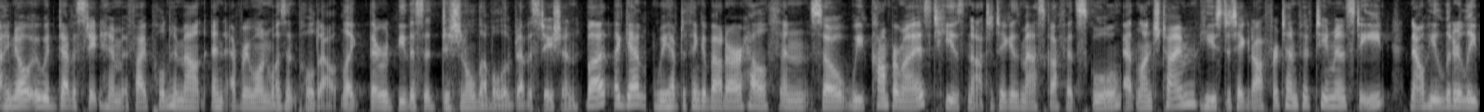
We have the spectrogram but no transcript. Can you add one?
I know it would devastate him if I pulled him out and everyone wasn't pulled out. Like there would be this additional level of devastation. But again, we have to think about our health. And so we compromised. He is not to take his mask off at school at lunchtime. He used to take it off for 10, 15 minutes to eat. Now he literally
